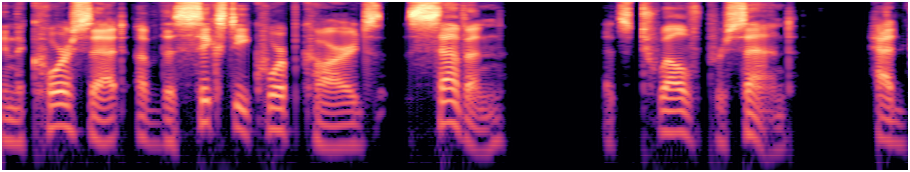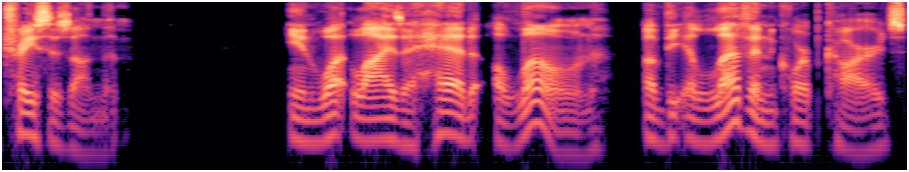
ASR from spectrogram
In the core set of the 60 corp cards, 7, that's 12%, had traces on them. In what lies ahead alone, of the 11 corp cards,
